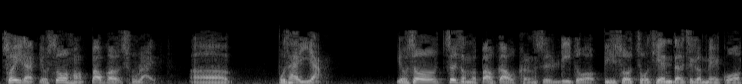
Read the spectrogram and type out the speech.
所以呢，有时候哈报告出来，呃，不太一样。有时候这种的报告可能是利多，比如说昨天的这个美国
